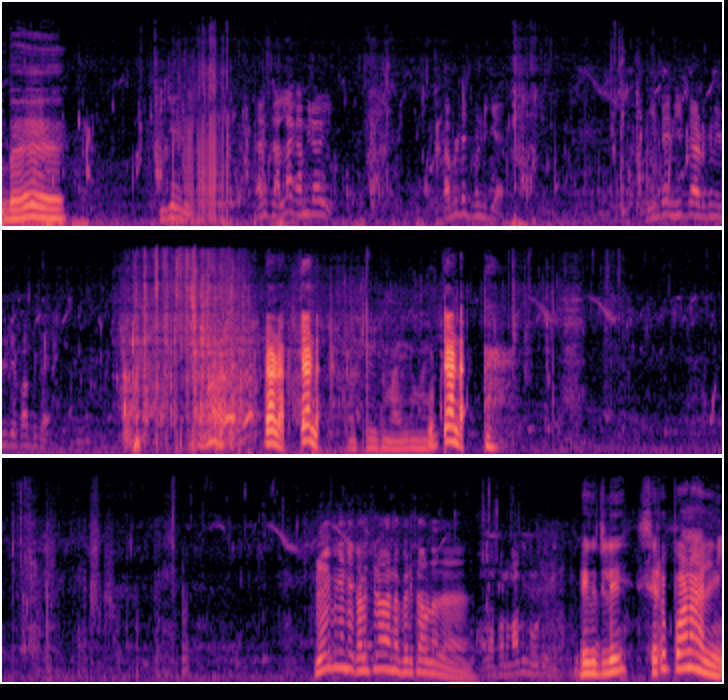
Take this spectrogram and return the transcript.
பே. நரசு நல்லா கம்மிடா டபுள் டச் பண்ணிக்க. நீ தான் நீட்டாக எடுக்கணும் வீடியோ பார்த்துக்க. டாடா டாண்டா. வச்சு வச்சு மயிறு மயிறு விட்டாண்டா பேபி கண்டை கழிச்சிடவா என்ன பெருசா உள்ளத? இப்படி குஜிலு சிறப்பான ஆள் நீ.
